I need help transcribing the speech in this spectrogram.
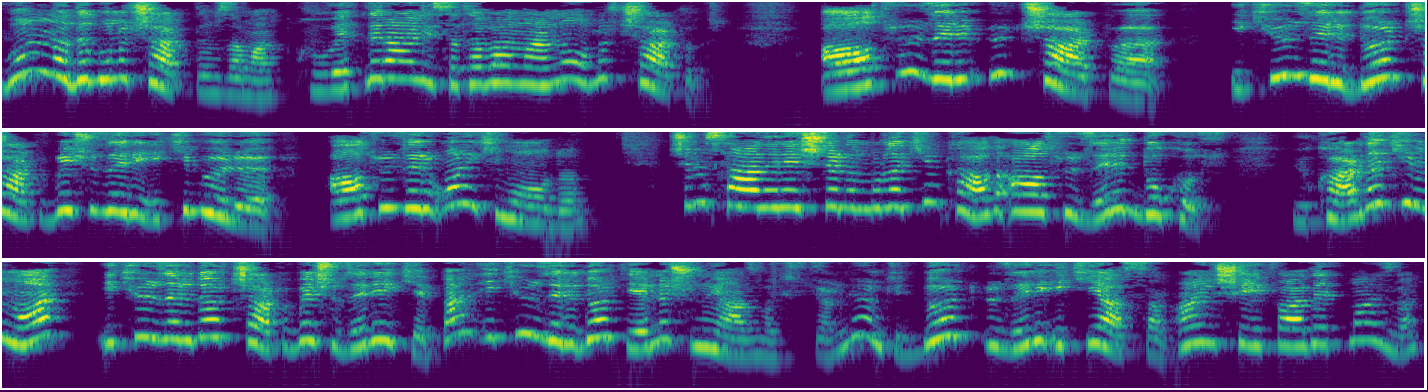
Bununla da bunu çarptığım zaman kuvvetler aynıysa tabanlar ne olur? Çarpılır. 6 üzeri 3 çarpı 2 üzeri 4 çarpı 5 üzeri 2 bölü 6 üzeri 12 mi oldu? Şimdi sadeleştirdim. Burada kim kaldı? 6 üzeri 9. Yukarıda kim var? 2 üzeri 4 çarpı 5 üzeri 2. Ben 2 üzeri 4 yerine şunu yazmak istiyorum. Diyorum ki 4 üzeri 2 yazsam aynı şey ifade etmez mi?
